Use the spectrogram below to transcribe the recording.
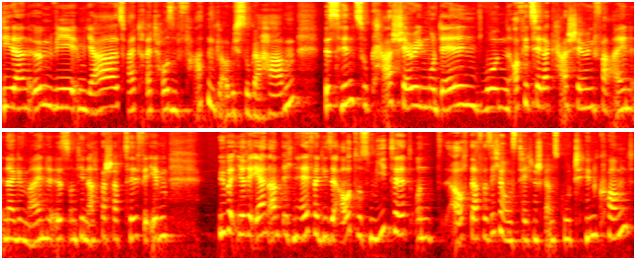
die dann irgendwie im Jahr 2.000, 3.000 Fahrten, glaube ich, sogar haben, bis hin zu Carsharing-Modellen, wo ein offizieller Carsharing-Verein in der Gemeinde ist und die Nachbarschaftshilfe eben über ihre ehrenamtlichen Helfer diese Autos mietet und auch da versicherungstechnisch ganz gut hinkommt.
